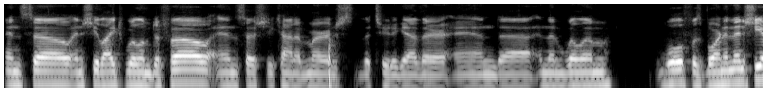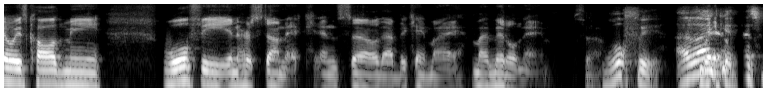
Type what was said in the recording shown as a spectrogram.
and so and she liked Willem Dafoe, and so she kind of merged the two together, and uh, and then Willem Wolfe was born, and then she always called me Wolfie in her stomach, and so that became my my middle name. So Wolfie, I like Yeah. it. That's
